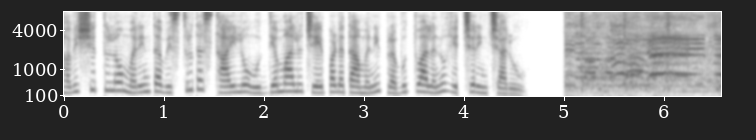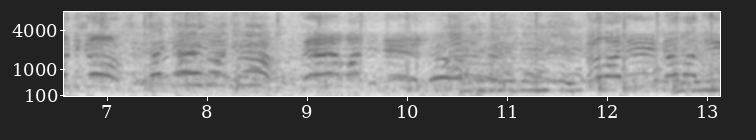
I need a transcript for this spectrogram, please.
భవిష్యత్తులో మరింత విస్తృత స్థాయిలో ఉద్యమాలు చేపడతామని ప్రభుత్వాలను హెచ్చరించారు దయచేసి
